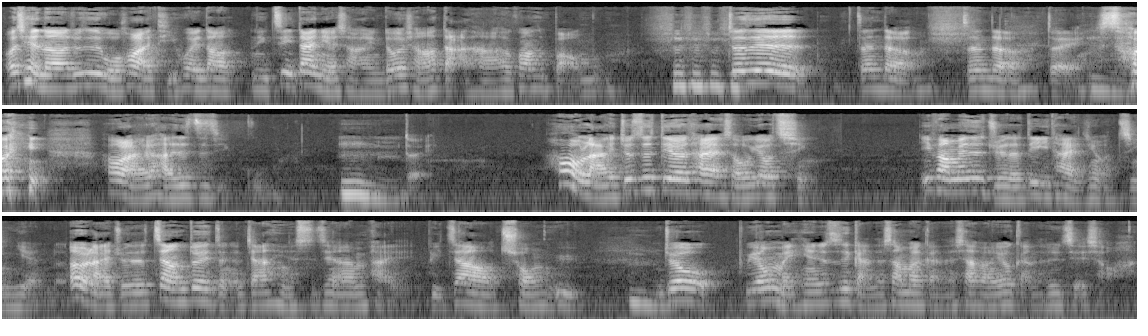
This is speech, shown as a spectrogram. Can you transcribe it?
而且呢，就是我后来体会到，你自己带你的小孩，你都会想要打他，何况是保姆，就是真的真的对，所以后来就还是自己顾，嗯，对，后来就是第二胎的时候又请。一方面是觉得第一胎已经有经验了，二来觉得这样对整个家庭的时间安排比较充裕，嗯，你就不用每天就是赶着上班、赶着下班，又赶着去接小孩，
